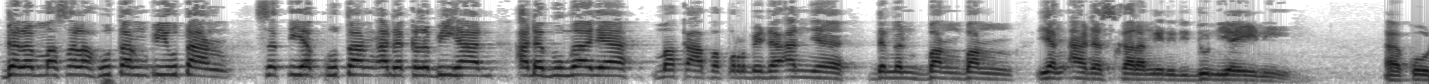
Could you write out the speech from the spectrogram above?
dalam masalah hutang piutang. Setiap hutang ada kelebihan, ada bunganya. Maka apa perbedaannya dengan bank-bank yang ada sekarang ini di dunia ini? Aku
